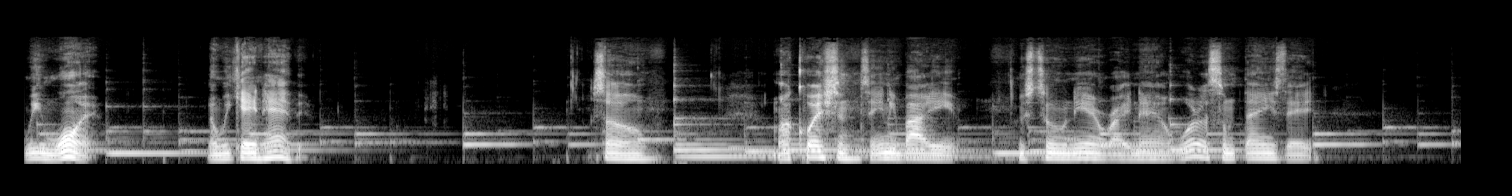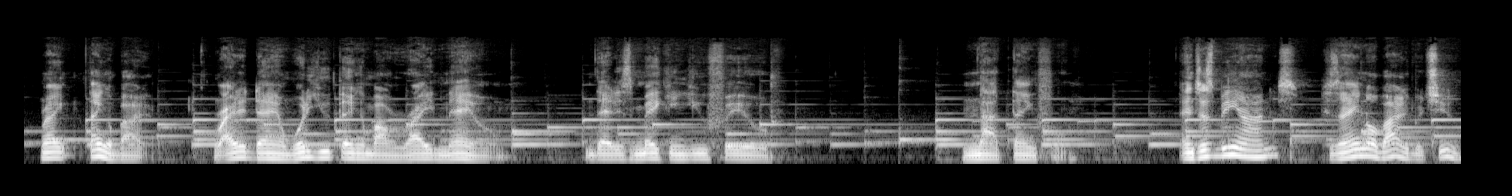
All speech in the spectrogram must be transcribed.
we want and we can't have it. So, my question to anybody who's tuning in right now, what are some things that, right? Think about it. Write it down. What are you thinking about right now that is making you feel not thankful? And just be honest, because ain't nobody but you.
